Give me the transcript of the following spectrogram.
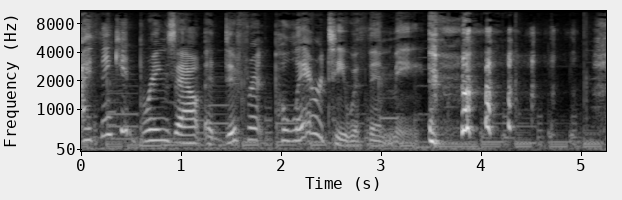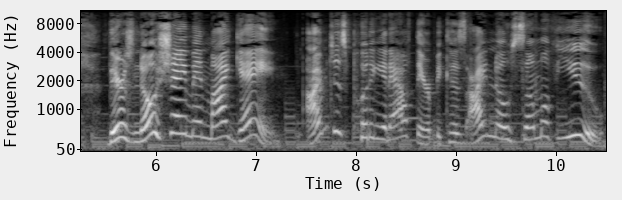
I think it brings out a different polarity within me. There's no shame in my game. I'm just putting it out there because I know some of you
